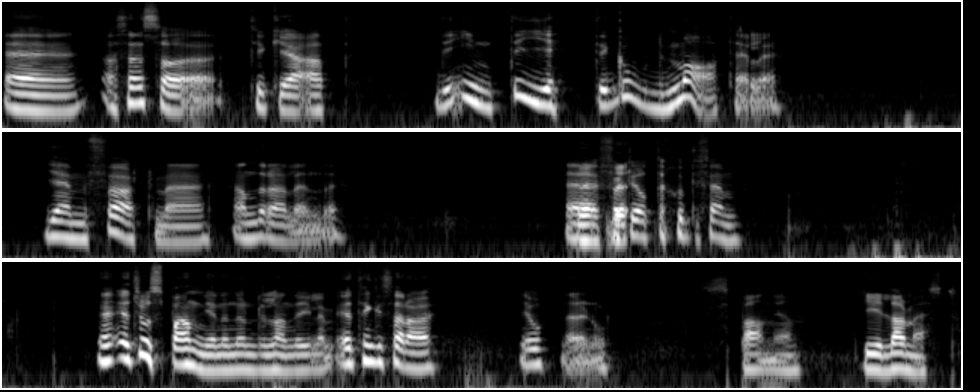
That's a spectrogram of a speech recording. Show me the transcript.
Eh, och sen så tycker jag att det är inte jättegod mat heller. Jämfört med andra länder. Det- Eh, det- 48-75. Nej, Jag tror Spanien är under land jag gillar. Jag tänker så här. Jo, det är det nog. Spanien. Gillar mest.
